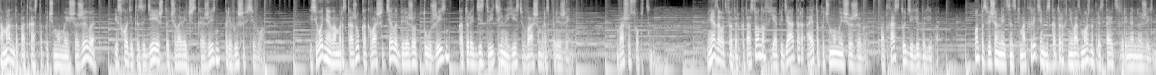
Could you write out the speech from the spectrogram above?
Команда подкаста «Почему мы еще живы» исходит из идеи, что человеческая жизнь превыше всего. И сегодня я вам расскажу, как ваше тело бережет ту жизнь, которая действительно есть в вашем распоряжении. Вашу собственную. Меня зовут Федор Катасонов, я педиатр, а это «Почему мы еще живы» — подкаст студии «Либо-либо». Он посвящен медицинским открытиям, без которых невозможно представить современную жизнь.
